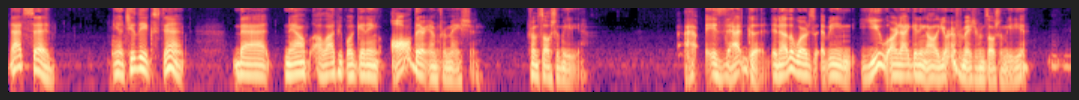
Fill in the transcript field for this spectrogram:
That said, you know, to the extent that now a lot of people are getting all their information from social media. Uh, is that good? In other words, I mean, you are not getting all your information from social media. Mm-hmm.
